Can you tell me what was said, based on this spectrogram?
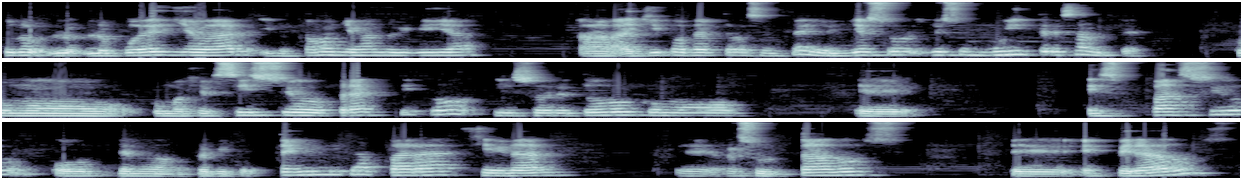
tú lo, lo, lo, puedes llevar y lo estamos llevando hoy día a, a equipos de alto desempeño. Y eso, y eso es muy interesante como, como ejercicio práctico y sobre todo como eh, espacio, o de nuevo, repito, técnica para generar eh, resultados eh, esperados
